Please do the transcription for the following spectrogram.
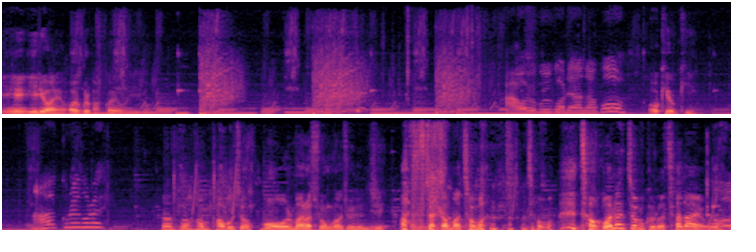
예, 이리 와요. 얼굴 바꿔요 우리 이거. 아 얼굴 거래하자고? 오케이 오케이. 아 그래 그래. 어, 어, 한번 봐보죠. 뭐 얼마나 좋은 거 가져오는지. 아 잠깐만 저건 저거 저거는 좀 그렇잖아요. 어,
